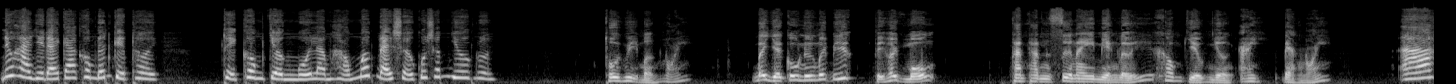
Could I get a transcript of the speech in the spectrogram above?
Nếu hai vị đại ca không đến kịp thời, thì không chừng muội làm hỏng mất đại sự của Sấm Dương rồi. Thôi Huy Mẫn nói. Bây giờ cô nương mới biết thì hơi muộn. Thanh Thanh xưa nay miệng lưỡi không chịu nhường ai, bèn nói. À,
